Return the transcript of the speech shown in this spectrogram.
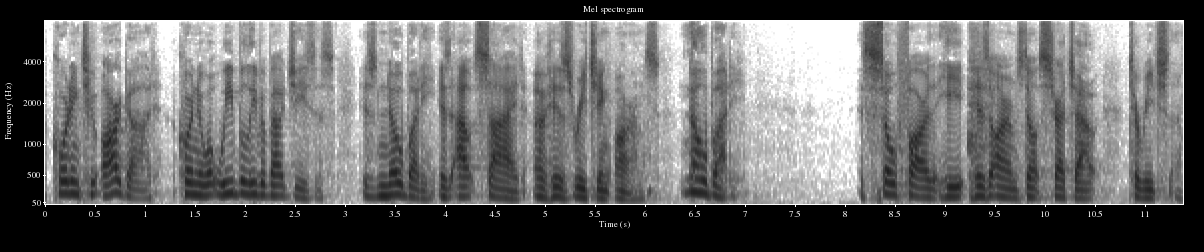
according to our God, according to what we believe about Jesus, is nobody is outside of his reaching arms. Nobody. It's so far that he, his arms don't stretch out to reach them.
